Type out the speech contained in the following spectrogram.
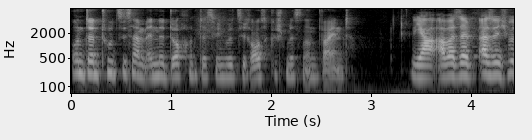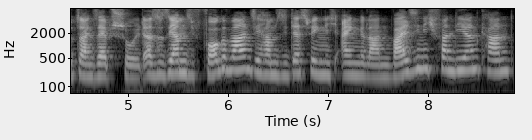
Und dann tut sie es am Ende doch und deswegen wird sie rausgeschmissen und weint. Ja, aber selbst, also ich würde sagen, selbst schuld. Also sie haben sie vorgewarnt, sie haben sie deswegen nicht eingeladen, weil sie nicht verlieren kann.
